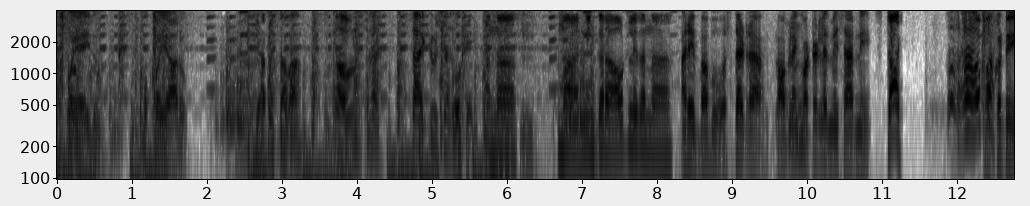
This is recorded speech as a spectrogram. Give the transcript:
ముప్పై ఐదు ముప్పై ఆరు. వ్యాపిస్తావా? అవును sir. Thank you sir. Okay. అన్నా మా అన్న ఇంకా రావట్లేదన్నా? అరే బాబు వస్తాడ్రా. లోపల ఏం కొట్టట్లేదు మీ సార్ని. స్టార్ట్. ఒకటి.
